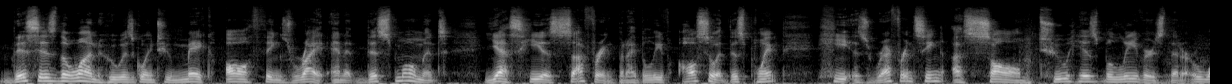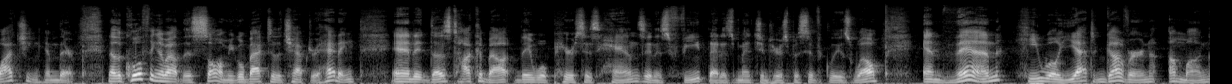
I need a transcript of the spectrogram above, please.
This is the one who is going to make all things right. And at this moment, yes, he is suffering, but I believe also at this point, he is referencing a psalm to his believers that are watching him there. Now, the cool thing about this psalm, you go back to the chapter heading, and it does talk about they will pierce his hands and his feet. That is mentioned here specifically as well. And then he will yet govern among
